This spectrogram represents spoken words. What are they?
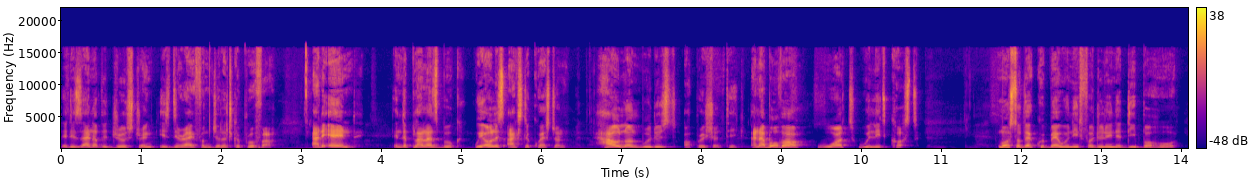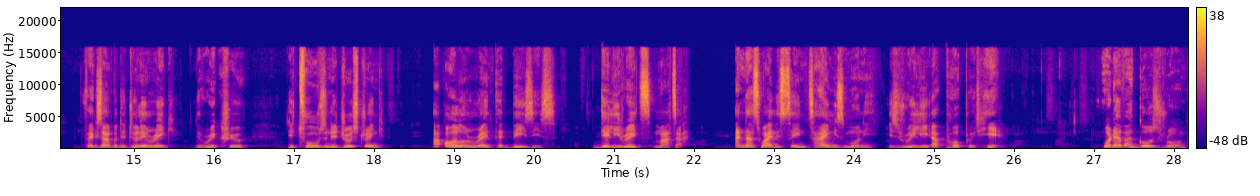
the design of the drill string is derived from the geological profile. At the end, in the planner's book, we always ask the question, how long will this operation take? And above all, what will it cost? Most of the equipment we need for drilling a deep borehole, for example, the drilling rig, the rig crew, the tools and the drill string, are all on rented basis daily rates matter. And that's why the saying time is money is really appropriate here. Whatever goes wrong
